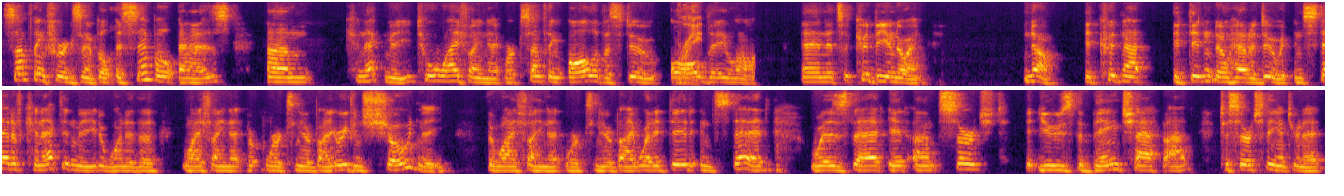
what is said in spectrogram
Something, for example, as simple as um, connect me to a Wi Fi network, something all of us do all right. day long. And it's, it could be annoying. No, it could not, it didn't know how to do it. Instead of connecting me to one of the Wi Fi networks nearby, or even showed me the Wi Fi networks nearby, what it did instead was that it um, searched, it used the Bing chatbot to search the internet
